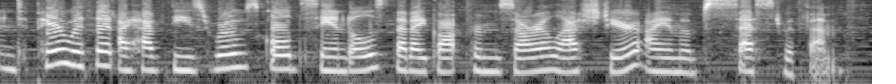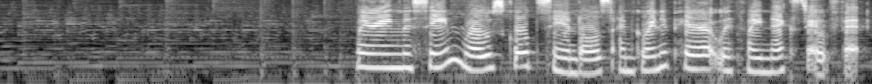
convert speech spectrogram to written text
And to pair with it, I have these rose gold sandals that I got from Zara last year. I am obsessed with them. Wearing the same rose gold sandals, I'm going to pair it with my next outfit.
